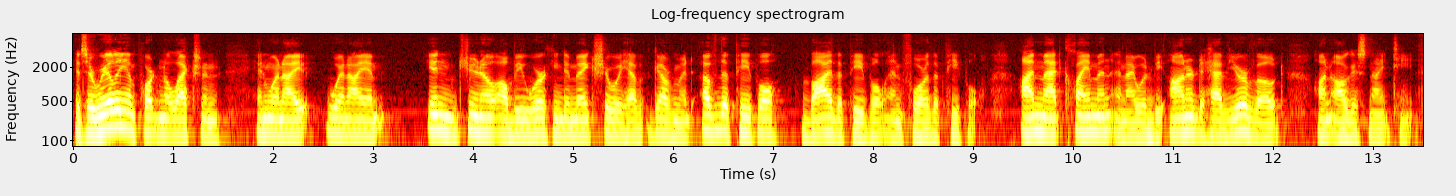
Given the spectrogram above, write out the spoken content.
It's a really important election, and when I, when I am in Juneau, I'll be working to make sure we have government of the people, by the people, and for the people. I'm Matt Claman, and I would be honored to have your vote on August 19th.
